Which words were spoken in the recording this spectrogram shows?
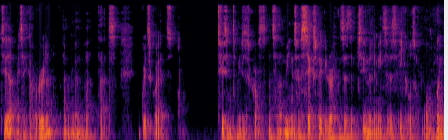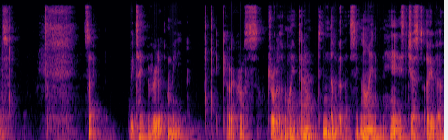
To do that, we take our ruler and remember that grid square is two centimeters across, and so that means for six figure references that two millimeters equals one point. So we take the ruler and we go across, draw a little line down to the number that's in line, and here is just over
